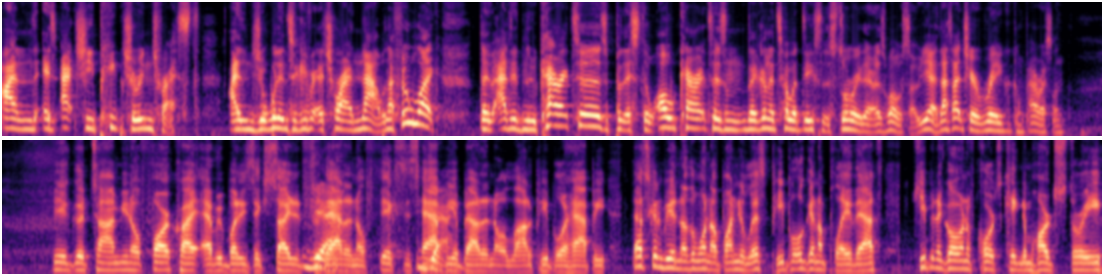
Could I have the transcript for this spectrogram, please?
and it's actually piqued your interest and you're willing to give it a try now. And I feel like they've added new characters, but they're still old characters and they're going to tell a decent story there as well. So yeah, that's actually a really good comparison. Be a good time. You know, Far Cry, everybody's excited for Yeah. that. I know Fix is happy Yeah. about it. I know a lot of people are happy. That's going to be another one up on your list. People are going to play that. Keeping it going, of course, Kingdom Hearts 3.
